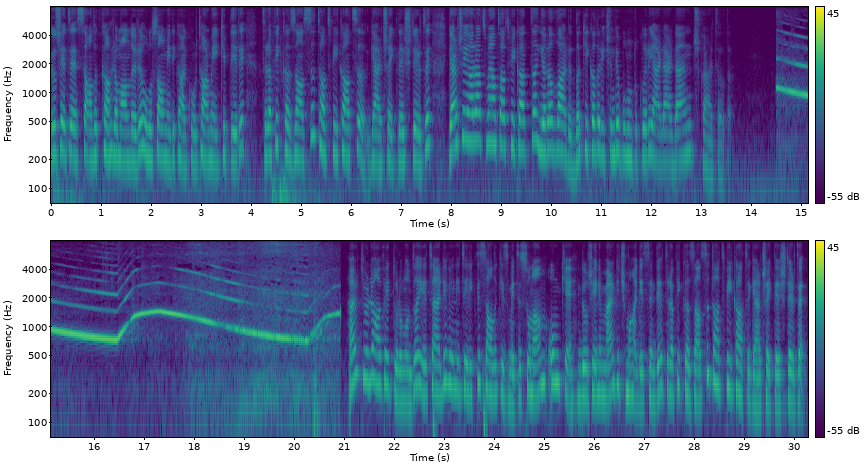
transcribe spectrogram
Düzce'de sağlık kahramanları, ulusal medikal kurtarma ekipleri trafik kazası tatbikatı gerçekleştirdi. Gerçeği aratmayan tatbikatta yaralılar dakikalar içinde bulundukları yerlerden çıkartıldı. Her türlü afet durumunda yeterli ve nitelikli sağlık hizmeti sunan UMKE, Düzce'nin Mergiç mahallesinde trafik kazası tatbikatı gerçekleştirdi.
